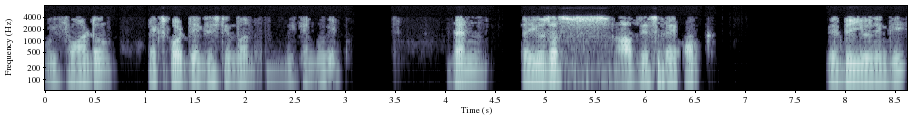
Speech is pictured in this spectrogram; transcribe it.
if we want to export the existing one we can do it. Then the users of this framework will be using the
